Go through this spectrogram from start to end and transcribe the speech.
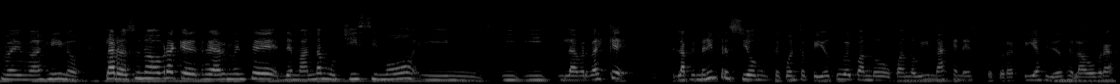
Me imagino. Claro, es una obra que realmente demanda muchísimo y, y, y, la verdad es que la primera impresión, te cuento que yo tuve cuando, cuando vi imágenes, fotografías, videos de la obra,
